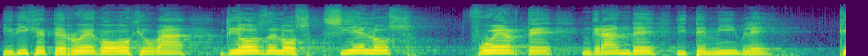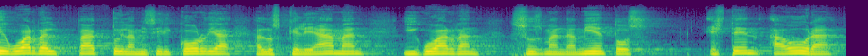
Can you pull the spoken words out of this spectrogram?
y dije, te ruego, oh Jehová, Dios de los cielos, fuerte, grande y temible, que guarda el pacto y la misericordia a los que le aman y guardan sus mandamientos. Estén ahora,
